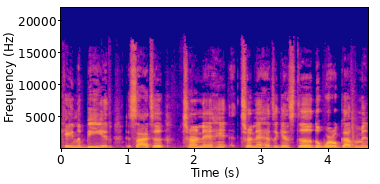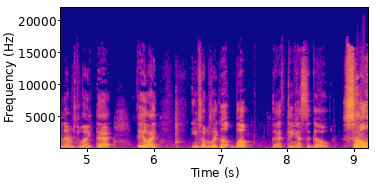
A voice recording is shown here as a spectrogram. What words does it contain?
came to be and decided to turn their turn their heads against the the world government and everything like that. They like Im-sama was like, oh well, that thing has to go. So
